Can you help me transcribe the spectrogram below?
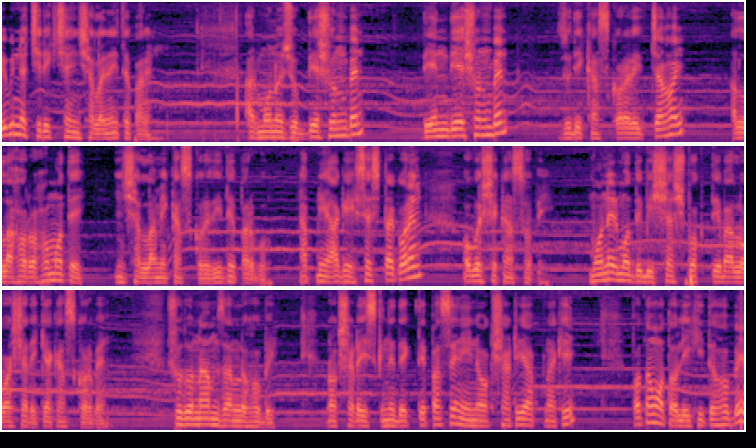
বিভিন্ন চিকিৎসা ইনশাল্লাহ নিতে পারেন। আর মনোযোগ দিয়ে শুনবেন দেন দিয়ে শুনবেন, যদি কাজ করার ইচ্ছা হয়, আল্লাহর রহমতে ইনশাল্লাহ আমি কাজ করে দিতে পারব। আপনি আগে চেষ্টা করেন, অবশ্যই কাজ হবে। মনের মধ্যে বিশ্বাস, ভক্তি, ভালোবাসা রেখে কাজ করবেন। শুধু নাম জানলে হবে। নকশাটা স্ক্রিনে দেখতে পাচ্ছেন, এই নকশাটি আপনাকে প্রথমত লিখিত হবে।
